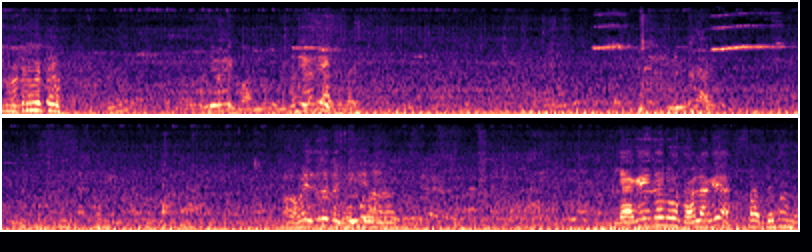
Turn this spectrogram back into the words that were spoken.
ਨਿਕਲ ਕਿੱਥੇ ਆਹੋ ਇਹਦੇ ਤੇ ਲੱਗੀ ਲੈ ਗਏ ਇਹਨਾਂ ਨੂੰ ਹੱਥਾਂ ਲੱਗ ਗਿਆ ਘਰ ਦੇ ਭਾਂਡੇ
